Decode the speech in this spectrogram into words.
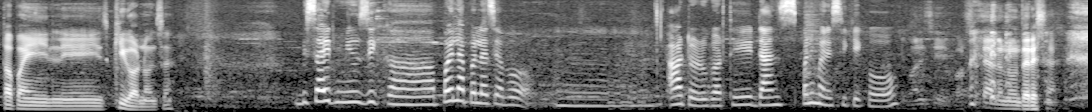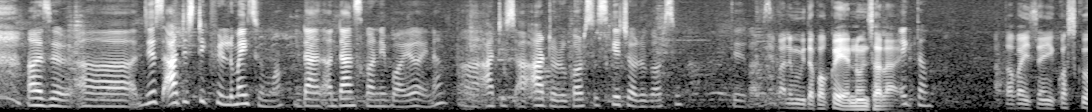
तपाईँले के गर्नुहुन्छ? बिसाइड म्युजिक पहिला पहिला चाहिँ अब आर्टहरू गर्थेँ डान्स पनि मैले सिकेको हो। हजुर जस आर्टिस्टिक फिल्डमै छु म डा डान्स गर्ने भयो होइन। आर्टिस्ट आर्टहरू गर्छु स्केचहरू गर्छु त्यो गर्छु। नेपाली मुभी त पक्कै हेर्नुहुन्छ होला। एकदम। तपाईँ चाहिँ कसको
